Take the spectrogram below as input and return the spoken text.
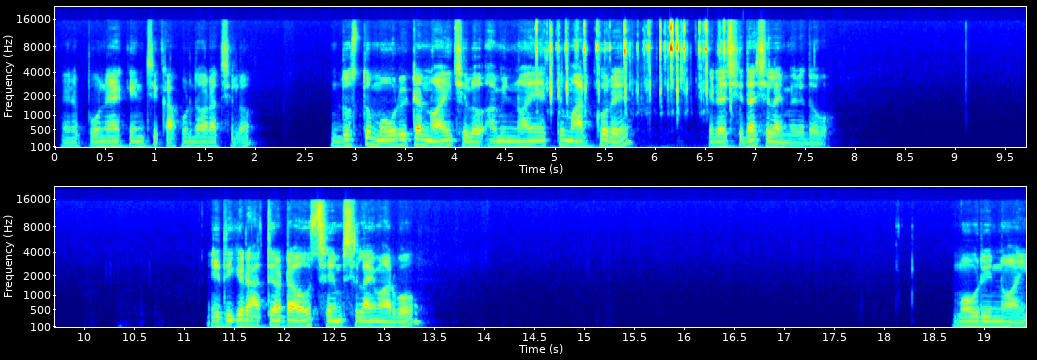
এখানে পৌনে এক ইঞ্চি কাপড় ধরা ছিল। দোস্ত, মৌরিটা নয় ছিল। আমি নয় একটু মার্ক করে এটা সিধা সেলাই মেরে দেবো। এদিকের হাতিয়াটাও সেম সেলাই মারব। মৌরি নয়।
